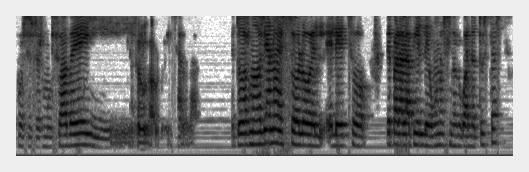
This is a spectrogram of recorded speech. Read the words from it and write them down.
pues eso es muy suave y saludable. De todos modos, ya no es solo el, hecho de para la piel de uno, sino que cuando tú estás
